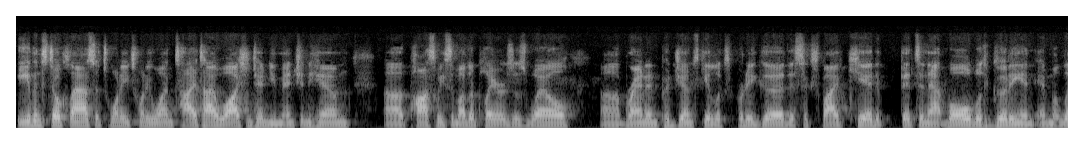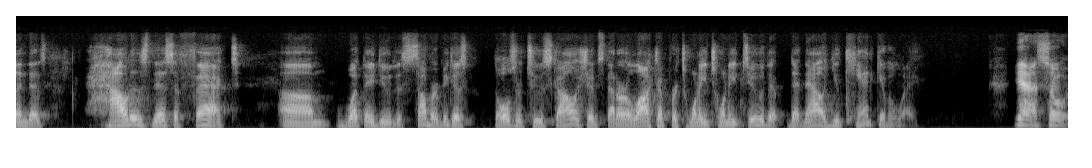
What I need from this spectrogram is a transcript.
even still class of 2021. Ty Ty Washington, you mentioned him, uh, possibly some other players as well. Uh, Brandon Podziemski looks pretty good. The six-five kid fits in that mold with Goody and, and Melendez. How does this affect um, what they do this summer? Because those are two scholarships that are locked up for 2022 that, that now you can't give away. Yeah, so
